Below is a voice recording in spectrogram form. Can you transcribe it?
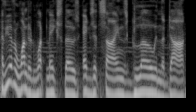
Have you ever wondered what makes those exit signs glow in the dark,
